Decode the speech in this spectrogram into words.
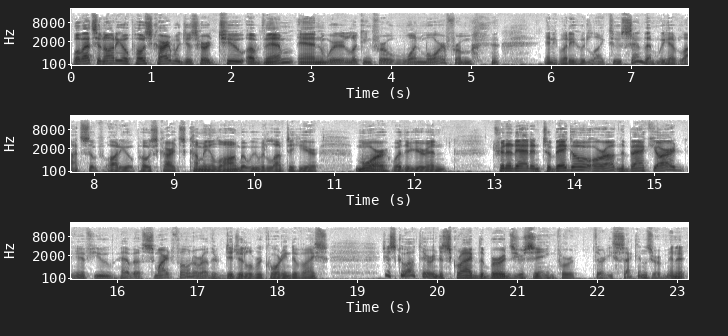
Well, that's an audio postcard. We just heard two of them, and we're looking for one more from anybody who'd like to send them. We have lots of audio postcards coming along, but we would love to hear more, whether you're in Trinidad and Tobago or out in the backyard, if you have a smartphone or other digital recording device, just go out there and describe the birds you're seeing for 30 seconds or a minute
